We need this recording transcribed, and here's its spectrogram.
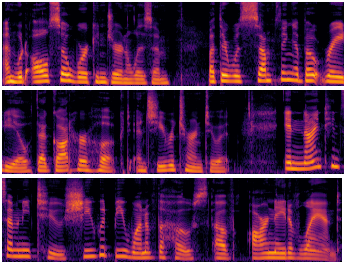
and would also work in journalism. But there was something about radio that got her hooked, and she returned to it. In 1972, she would be one of the hosts of Our Native Land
